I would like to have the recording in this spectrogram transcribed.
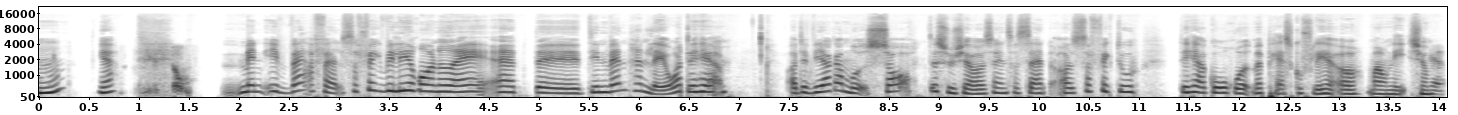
Mm. Ja. Står. Men i hvert fald, så fik vi lige rundet af, at øh, din ven, han laver det her, og det virker mod sår. Det synes jeg også er interessant. Og så fik du det her gode råd med paskofler og magnesium. Ja.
